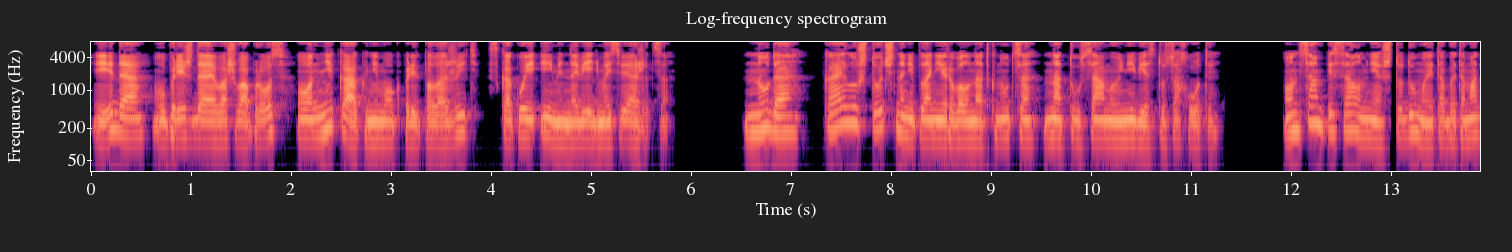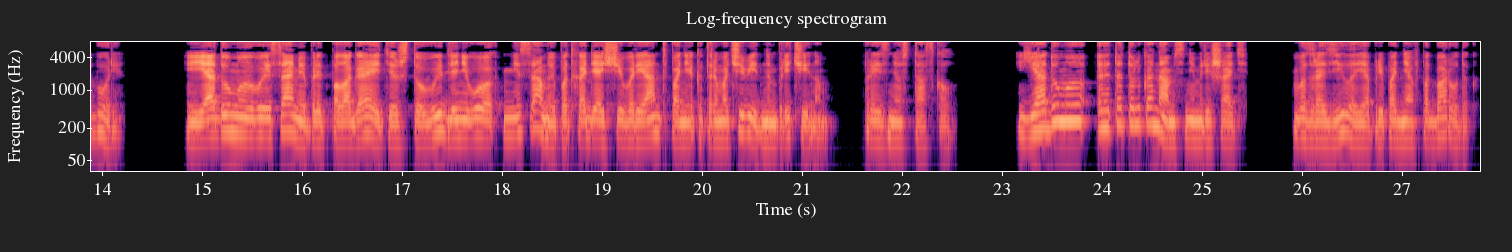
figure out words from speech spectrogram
И да, упреждая ваш вопрос, он никак не мог предположить, с какой именно ведьмой свяжется. Ну да, Кайл уж точно не планировал наткнуться на ту самую невесту с охоты. Он сам писал мне, что думает об этом отборе. Я думаю, вы и сами предполагаете, что вы для него не самый подходящий вариант по некоторым очевидным причинам, произнес Таскал. Я думаю, это только нам с ним решать, возразила я, приподняв подбородок.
